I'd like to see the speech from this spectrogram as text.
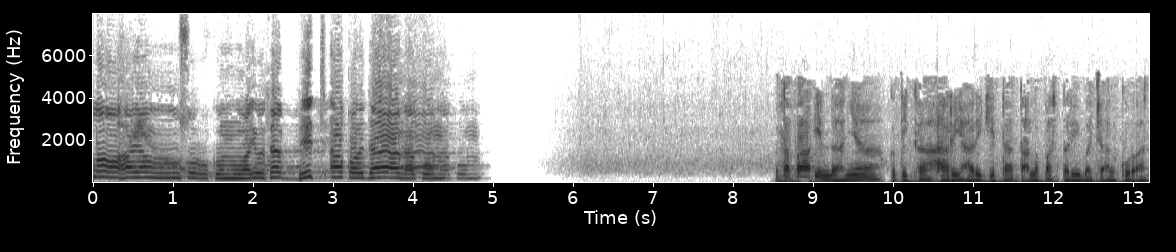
الله ينصركم ويثبت أقدامكم Betapa indahnya ketika hari-hari kita tak lepas dari baca Al-Quran.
